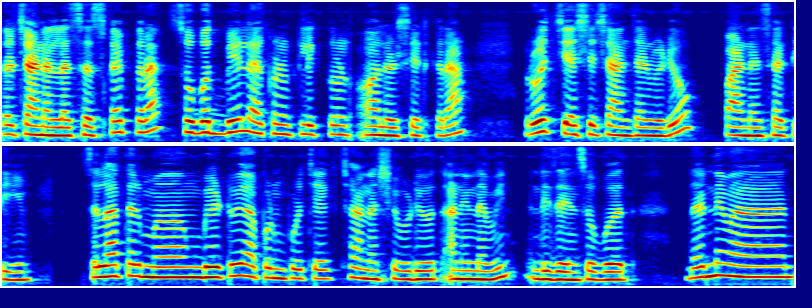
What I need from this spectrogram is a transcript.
तर चॅनलला सबस्क्राईब करा. सोबत बेल आयकॉन क्लिक करून ऑलर सेट करा. रोजचे असे छान छान व्हिडिओ पाहण्यासाठी. चला तर मग भेटूया आपण पुढच्या एक छान अशा व्हिडिओत आणि नवीन डिझाईनसोबत धन्यवाद.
